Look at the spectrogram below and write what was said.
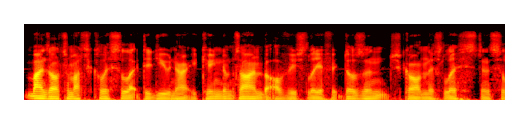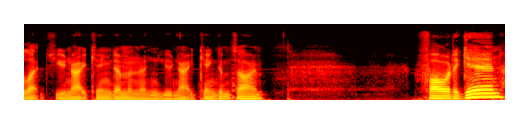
mine's automatically selected United Kingdom time, but obviously if it doesn't, just go on this list and select United Kingdom and then United Kingdom time. Forward again,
